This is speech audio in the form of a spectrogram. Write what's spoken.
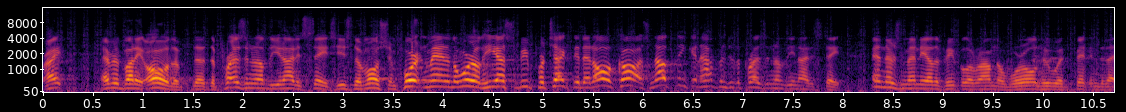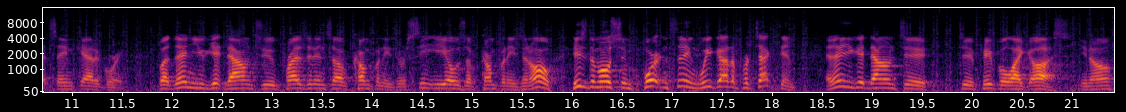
right? Everybody, oh, the, the, the, President of the United States, he's the most important man in the world. He has to be protected at all costs. Nothing can happen to the President of the United States. And there's many other people around the world who would fit into that same category. But then you get down to presidents of companies or CEOs of companies, and oh, he's the most important thing. We got to protect him. And then you get down to, to people like us, you know.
